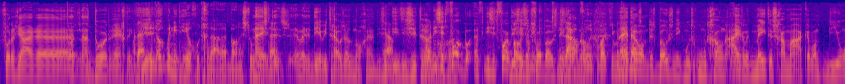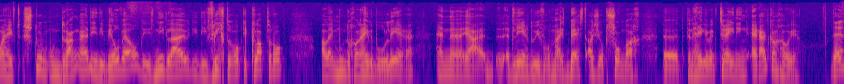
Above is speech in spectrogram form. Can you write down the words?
vorig jaar eh, naar Dordrecht. maar daar heeft hij het ook weer niet heel goed gedaan, hè, Bannis toen Nee, destijds. de- die heb je trouwens ook nog. Hè? Die, Ja. die, die zit er Oh, ook die, nog. zit voor, eh, die zit voor Die zit Bozenik. nog voor Bozenik Dus daarom ik wat je met Nee, moet. daarom. Dus Bozenik moet, moet gewoon eigenlijk meters gaan maken. Want die jongen heeft sturm und drang. Hè? Die, die wil wel. Die is niet lui. Die, die vliegt erop. Die klapt erop. Alleen moet nog gewoon een heleboel leren. En eh, ja, het- leren doe je volgens mij het best als je op zondag eh, een hele week training eruit kan gooien. Den,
